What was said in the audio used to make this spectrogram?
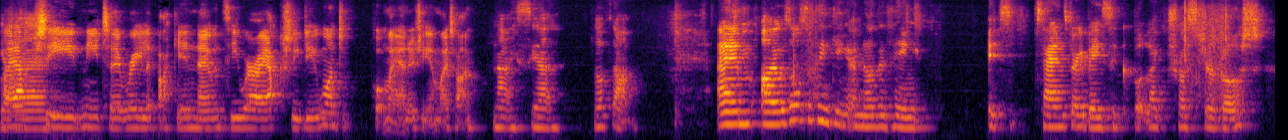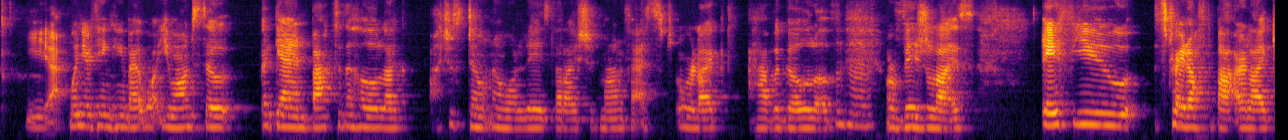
i actually need to reel it back in now and see where i actually do want to put my energy and my time Nice, yeah. Love that. Um, I was also thinking another thing. It sounds very basic, but like trust your gut yeah when you're thinking about what you want. So again, back to the whole like I just don't know what it is that I should manifest or like have a goal of or visualize. If you straight off the bat are like,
